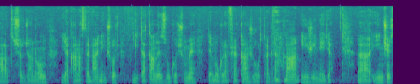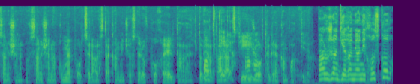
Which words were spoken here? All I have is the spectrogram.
տարածաշրջանում իրականացնել այն, ինչ որ գիտական լեզվում կոչվում է դեմոգրաֆիական, ժողովրդագրական ինժեներիա։ Ինչ է սա նշանակում։ Սա նշանակում է փորձել արհեստական միջոցներով փոխել տվյալ տարածքի ժողովրդագրական պատկերը։ Վարուժան Գեղամյանի խոսքով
